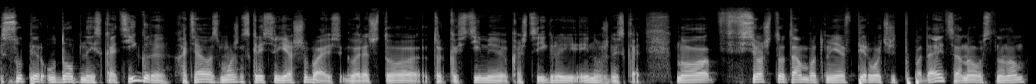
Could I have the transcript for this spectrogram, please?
супер удобно искать игры, хотя, возможно, скорее всего, я ошибаюсь. Говорят, что только в Стиме, кажется, игры и нужно искать. Но все, что там вот мне в первую очередь попадается, оно в основном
